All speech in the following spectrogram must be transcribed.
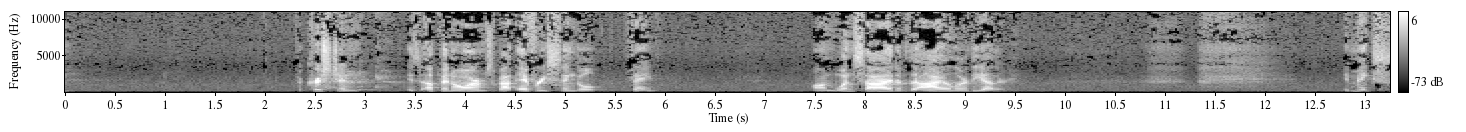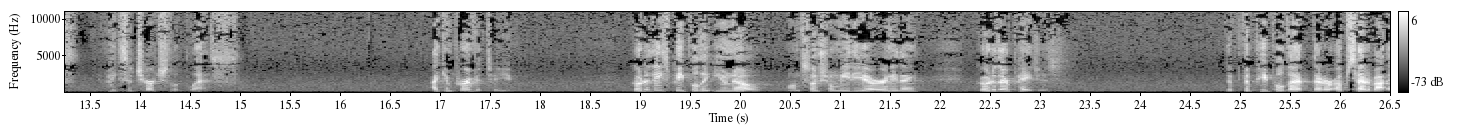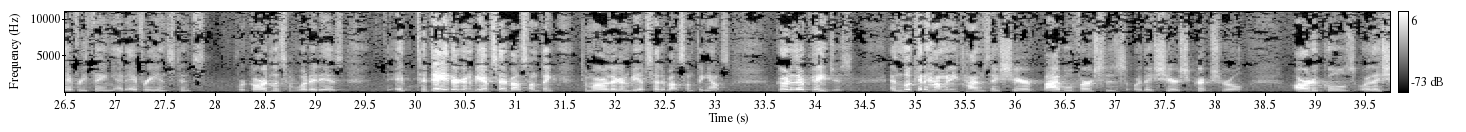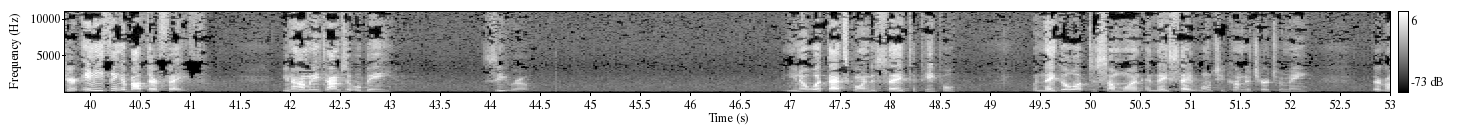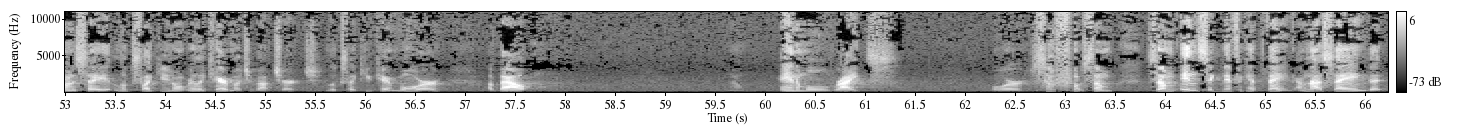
a Christian is up in arms about every single thing, on one side of the aisle or the other, it makes, it makes the church look less. I can prove it to you. Go to these people that you know on social media or anything, go to their pages. The, the people that, that are upset about everything at every instance, regardless of what it is. Today they're going to be upset about something, tomorrow they're going to be upset about something else. Go to their pages and look at how many times they share Bible verses or they share scriptural articles or they share anything about their faith. You know how many times it will be? Zero. And you know what that's going to say to people? When they go up to someone and they say, Won't you come to church with me? They're going to say, It looks like you don't really care much about church. It looks like you care more about animal rights or some, some, some insignificant thing. I'm not saying that,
